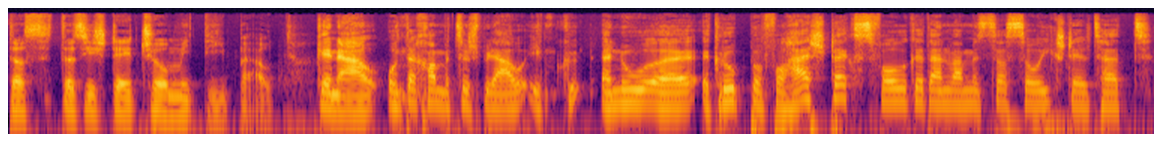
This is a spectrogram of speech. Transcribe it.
Das, das ist dort schon mit eingebaut. Genau. Und dann kann man zum Beispiel auch in, nur eine Gruppe von Hashtags folgen, dann, wenn man das so eingestellt hat.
